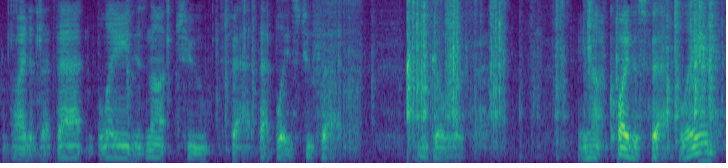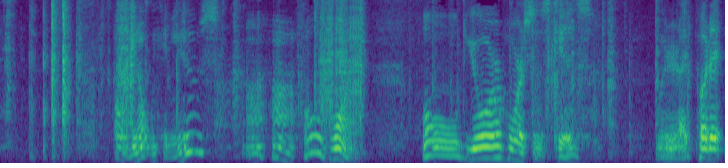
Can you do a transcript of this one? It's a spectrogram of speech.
Provided that that blade is not too fat. That blade's too fat we go with a not quite as fat blade. Oh, you know what we can use? Uh-huh. Hold one. Hold your horses, kids. Where did I put it?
